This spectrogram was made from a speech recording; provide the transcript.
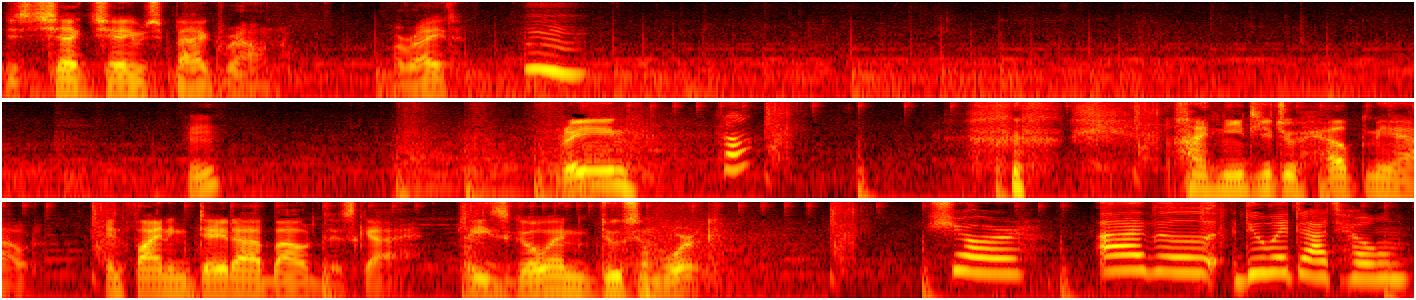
Just check James' background. Alright? Green, Huh? I need you to help me out in finding data about this guy. Please go and do some work. Sure. I will do it at home.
